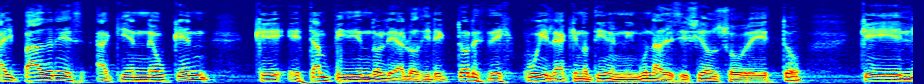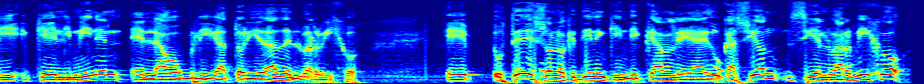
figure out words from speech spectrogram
hay padres aquí en Neuquén que están pidiéndole a los directores de escuela que no tienen ninguna decisión sobre esto que, que eliminen la obligatoriedad del barbijo. Eh, ustedes son los que tienen que indicarle a educación si el barbijo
